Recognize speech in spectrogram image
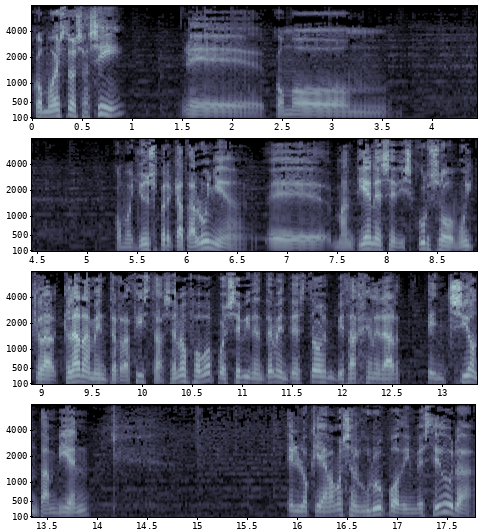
Como esto es así, eh, como como Junts per Cataluña eh, mantiene ese discurso muy clar claramente racista, xenófobo, pues evidentemente esto empieza a generar tensión también en lo que llamamos el grupo de investidura,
